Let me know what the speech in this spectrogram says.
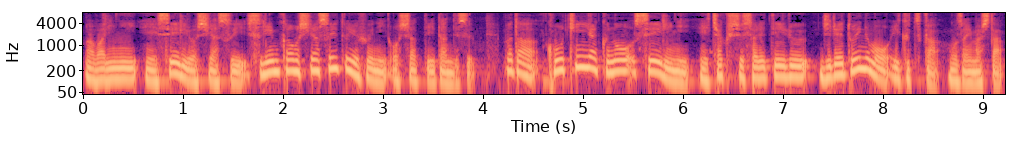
まあ、割に整理をしやすい、スリム化をしやすいというふうにおっしゃっていたんです。また、抗菌薬の整理に着手されている事例というのもいくつかございました。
